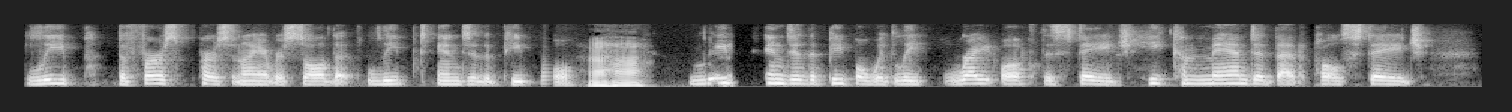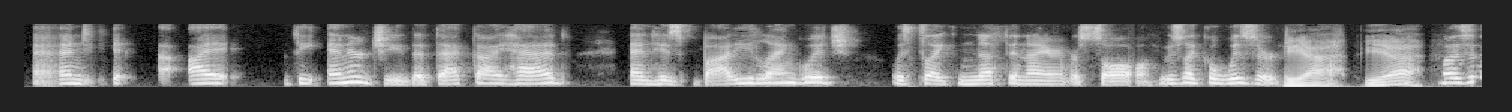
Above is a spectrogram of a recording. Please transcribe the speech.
leap. The first person I ever saw that leaped into the people, Uh huh. leaped into the people, would leap right off the stage. He commanded that whole stage, and it, I the energy that that guy had and his body language was like nothing I ever saw. He was like a wizard. Yeah. Yeah. wasn't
